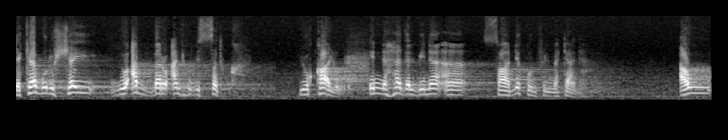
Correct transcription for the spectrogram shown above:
تكامل الشيء يعبر عنه بالصدق. يقال إن هذا البناء صادق في المتانة أو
